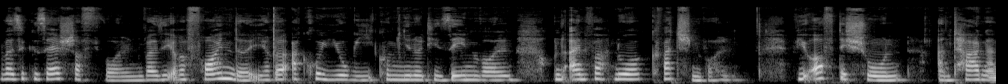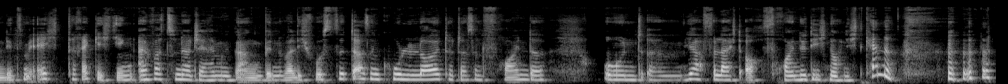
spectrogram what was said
weil sie Gesellschaft wollen, weil sie ihre Freunde, ihre Akro-Yogi-Community sehen wollen und einfach nur quatschen wollen. Wie oft ich schon an Tagen, an denen es mir echt dreckig ging, einfach zu einer Jam gegangen bin, weil ich wusste, da sind coole Leute, da sind Freunde und ähm, ja, vielleicht auch Freunde, die ich noch nicht kenne.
